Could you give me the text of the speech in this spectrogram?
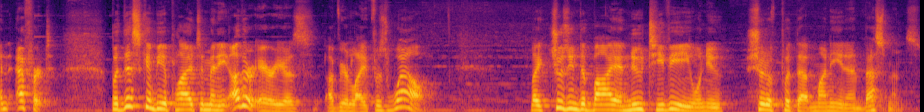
and effort. But this can be applied to many other areas of your life as well. Like choosing to buy a new TV when you should have put that money in investments.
